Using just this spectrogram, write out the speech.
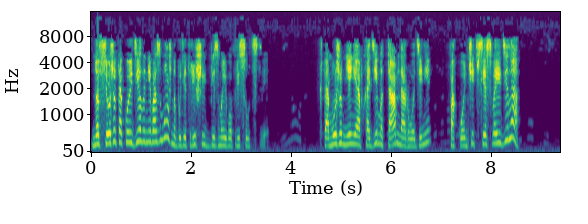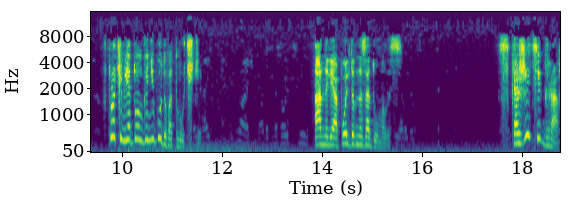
Но все же такое дело невозможно будет решить без моего присутствия. К тому же мне необходимо там, на родине, покончить все свои дела. Впрочем, я долго не буду в отлучке. Анна Леопольдовна задумалась. «Скажите, граф»,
